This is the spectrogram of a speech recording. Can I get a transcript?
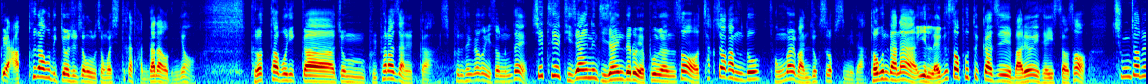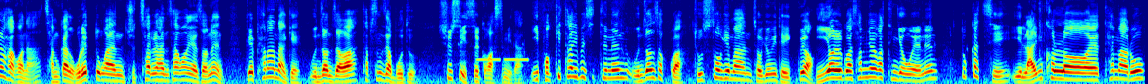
꽤 아프다고 느껴질 정도로 정말 시트가 단단하거든요. 그렇다 보니까 좀 불편하지 않을까 싶은 생각은 있었는데 시트의 디자인은 디자인대로 예쁘면서 착좌감도 정말 만족스럽습니다. 더군다나 이 레그 서포트까지 마련이 돼 있어서 충전을 하거나 잠깐 오랫동안 주차를 한 상황에서는 꽤 편안하게 운전자와 탑승자 모두 쉴수 있을 것 같습니다. 이 버킷 타입의 시트는 운전석과 조수석에만 적용이 되어 있고요. 2열과 3열 같은 경우에는 똑같이 이 라임 컬러의 테마로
